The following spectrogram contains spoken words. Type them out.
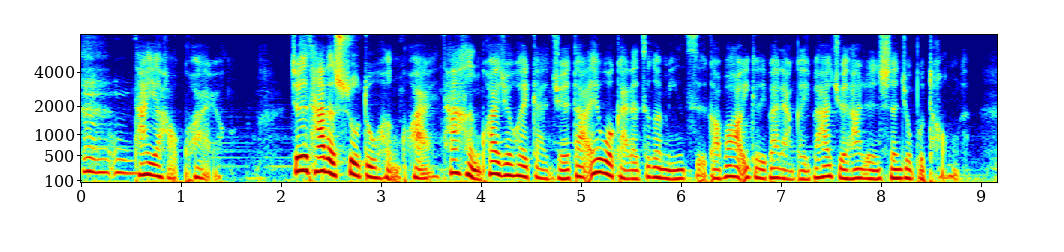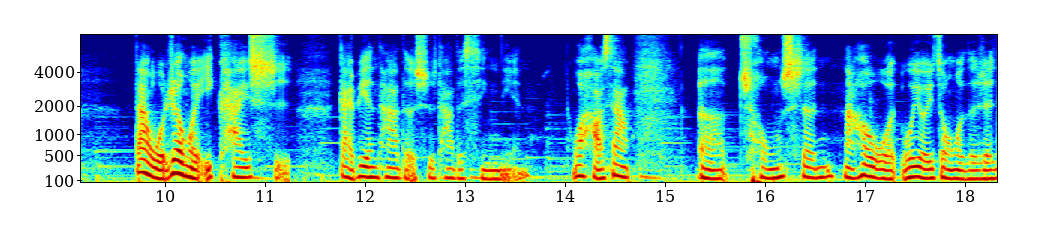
嗯嗯，他也好快哦，就是他的速度很快，他很快就会感觉到，哎，我改了这个名字，搞不好一个礼拜、两个礼拜，他觉得他人生就不同了。但我认为一开始改变他的是他的信念，我好像。呃，重生，然后我我有一种我的人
